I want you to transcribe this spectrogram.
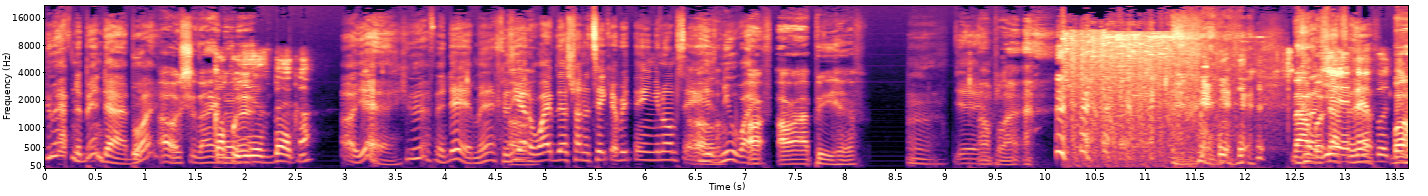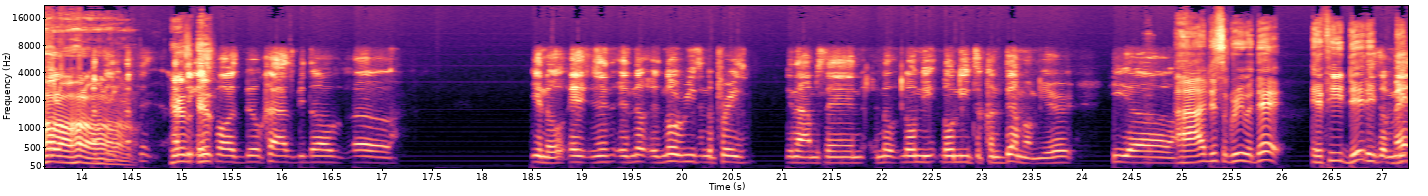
You happen to been died boy Oh shit, I ain't couple know that. years back, huh? oh yeah Hugh Hefner dead man because he had a Oh. wife that's trying to take everything you know what i'm saying his Oh, new wife R- R.I.P. Hef. yeah I'm playing. nah, but yeah, man. him. But, But you hold on, hold on, I hold think, on. I think, I Here's- think here's- as far as Bill Cosby, dog, uh, you know, it, it, it, no, there's no reason to praise. You know what I'm saying? No, no need, no need to condemn him. You heard? He, uh, i disagree with that if he did he's it a man.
